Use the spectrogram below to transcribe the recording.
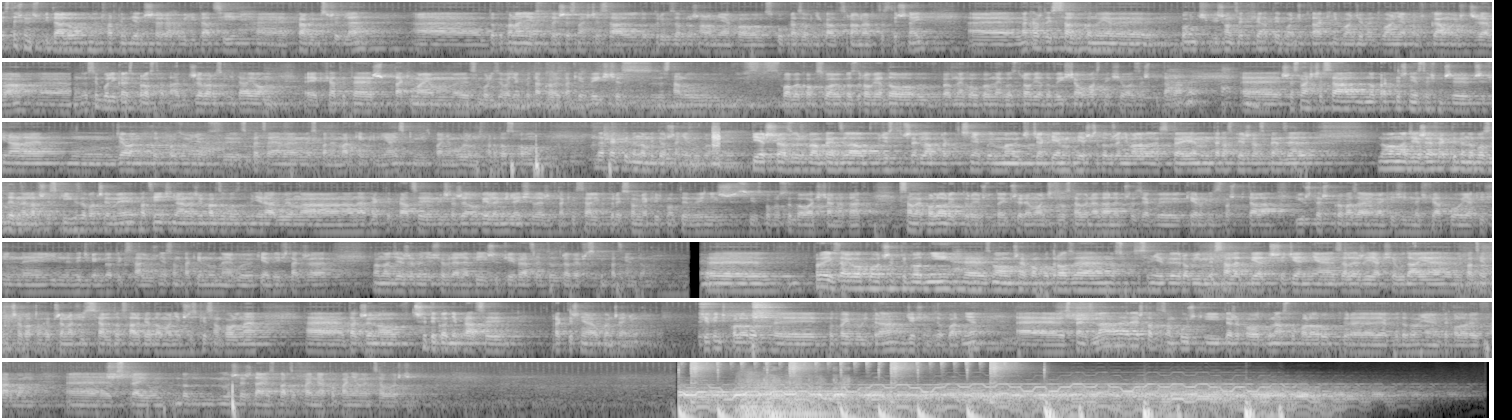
Jesteśmy w szpitalu na czwartym piętrze rehabilitacji e, w prawym skrzydle. E, Do wykonania jest tutaj 16 sal, do których zaproszono mnie jako współpracownika od strony artystycznej. E, Na każdej z sal wykonujemy bądź wiszące kwiaty, bądź ptaki, bądź ewentualnie jakąś gałąź drzewa. No, symbolika jest prosta, tak? Drzewa rozkwitają, kwiaty też, ptaki mają symbolizować jakby takie, takie wyjście ze stanu słabego, słabego zdrowia do pełnego, pełnego zdrowia, do wyjścia o własnych siłach ze szpitala. E, 16 sal, no praktycznie jesteśmy przy, przy finale. Mm, Działam tutaj w porozumieniu z, z PCM-em, z panem Markiem Kiliańskim i z panią Ulą Twardowską. Efekty będą widoczne niedługo. Pierwszy raz używam pędzla od 23 lat, praktycznie jak byłem małym dzieciakiem. Jeszcze dobrze nie malowałem sprayem, teraz pierwszy raz pędzel. No mam nadzieję, że efekty będą pozytywne dla wszystkich, zobaczymy. Pacjenci na razie bardzo pozytywnie reagują na, na, na efekty pracy. Myślę, że o wiele milej się leży w takiej sali, w której są jakieś motywy niż jest po prostu goła ściana, tak? Same kolory, które już tutaj przy remoncie zostały nadane przez jakby kierownictwo szpitala już też wprowadzają jakieś inne światło, jakiś inny, inny wydźwięk do tych sal, już nie są takie nudne jak były kiedyś, także mam nadzieję, że będzie się o wiele lepiej i szybciej wracać do zdrowia wszystkim pacjentom. Projekt zajął około 3 tygodni e, z małą przerwą po drodze. No, sukcesywnie robimy salę 2-3 dziennie, zależy jak się udaje. Pacjentów trzeba trochę przenosić z sal do sal, wiadomo, nie wszystkie są wolne. E, Także no, 3 tygodnie pracy praktycznie na ukończeniu. 9 kolorów e, po 2,5 litra, 10 dokładnie, z pędzla. Reszta to są puszki, też około 12 kolorów, które jakby dopełniają te kolory farbą w sprayu. Myślę, że dają bardzo fajny akompaniament całości.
